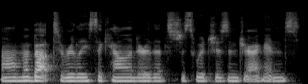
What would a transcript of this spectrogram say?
I'm about to release a calendar that's just witches and dragons.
